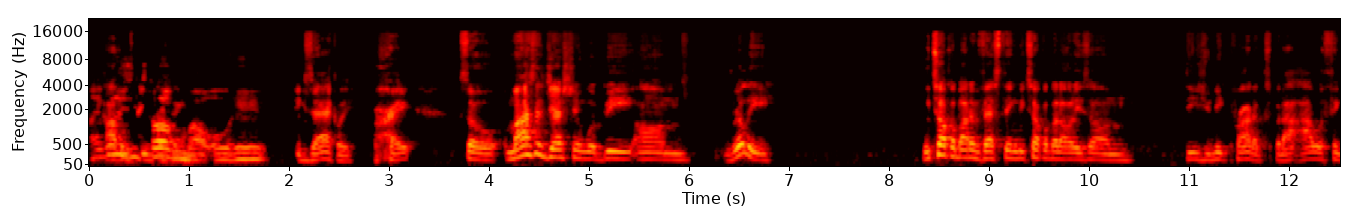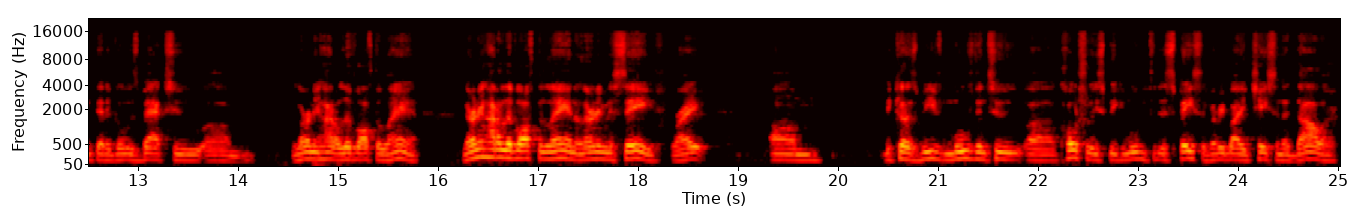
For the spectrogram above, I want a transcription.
Like How what these is you talking about, old head? exactly right. So my suggestion would be, um, really, we talk about investing, we talk about all these um these unique products, but I, I would think that it goes back to um learning how to live off the land, learning how to live off the land and learning to save, right? Um, because we've moved into uh culturally speaking, moved into this space of everybody chasing a dollar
